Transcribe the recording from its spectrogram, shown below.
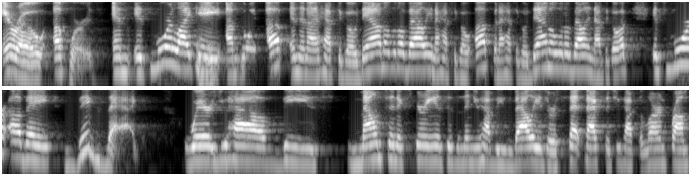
arrow upwards. And it's more like mm-hmm. a i'm going up and then i have to go down a little valley and i have to go up and i have to go down a little valley and i have to go up. It's more of a zigzag where you have these mountain experiences and then you have these valleys or setbacks that you have to learn from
